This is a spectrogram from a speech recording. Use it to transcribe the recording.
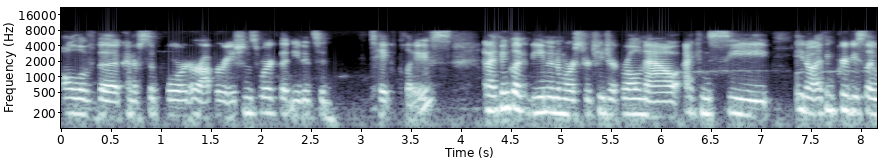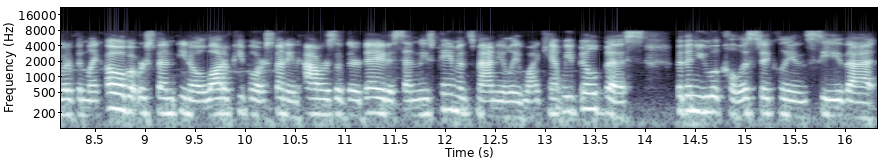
all of the kind of support or operations work that needed to take place. And I think like being in a more strategic role now, I can see, you know, I think previously I would have been like, oh, but we're spending, you know, a lot of people are spending hours of their day to send these payments manually. Why can't we build this? But then you look holistically and see that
